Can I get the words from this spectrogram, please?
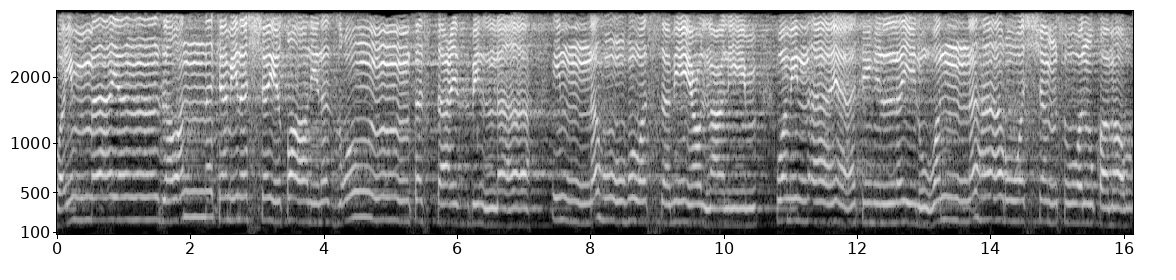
وإما ينزغنك من الشيطان نزغ فاستعذ بالله إنه هو السميع العليم ومن آياته الليل والنهار والشمس والقمر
